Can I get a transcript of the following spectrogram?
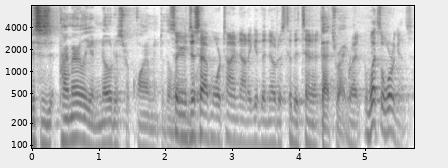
This is primarily a notice requirement to the So landlord. you just have more time now to give the notice to the tenant? That's right. Right. What's Oregon's?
